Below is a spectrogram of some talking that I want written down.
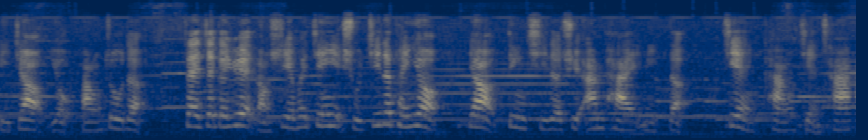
比较有帮助的。在这个月，老师也会建议属鸡的朋友要定期的去安排你的。健康检查，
